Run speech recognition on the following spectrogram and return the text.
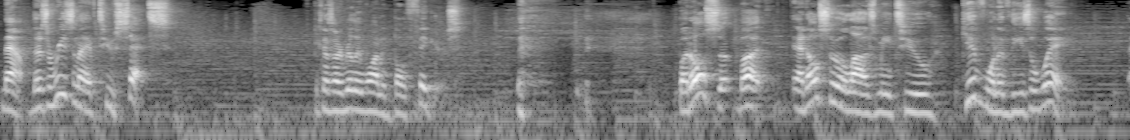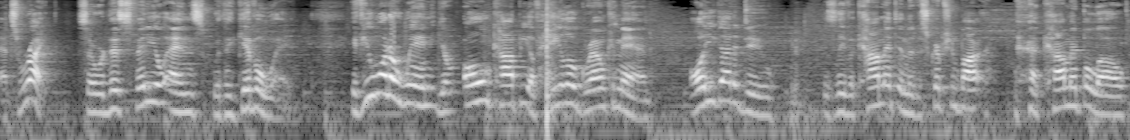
Now, there's a reason I have two sets. Because I really wanted both figures. but also, but it also allows me to give one of these away. That's right. So this video ends with a giveaway. If you want to win your own copy of Halo Ground Command, all you got to do is leave a comment in the description box, comment below,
